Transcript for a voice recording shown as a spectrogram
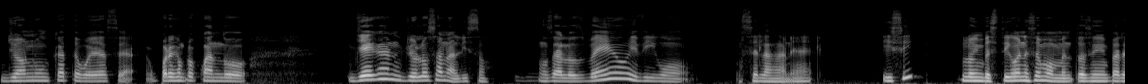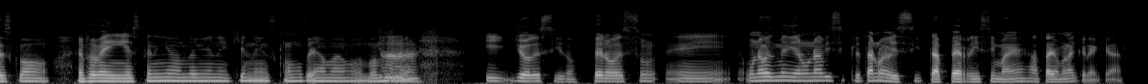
Yo nunca te voy a hacer. Por ejemplo, cuando llegan, yo los analizo. O sea, los veo y digo, se la daré a él. Y sí, lo investigo en ese momento, así me parezco FBI. ¿Este niño dónde viene? ¿Quién es? ¿Cómo se llama? ¿O ¿Dónde vive?". Ah, Y yo decido. Pero es un- eh, una vez me dieron una bicicleta nuevecita, perrísima, ¿eh? Hasta yo me la quería quedar.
